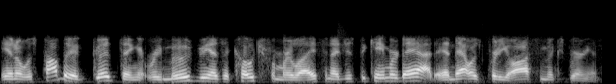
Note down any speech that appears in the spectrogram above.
you know it was probably a good thing. It removed me as a coach from her life, and I just became her dad, and that was pretty awesome experience.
